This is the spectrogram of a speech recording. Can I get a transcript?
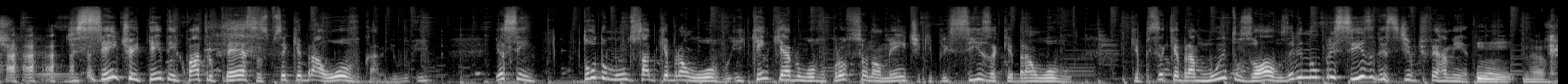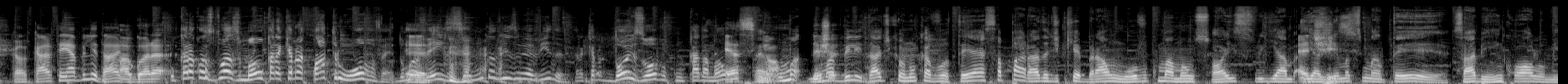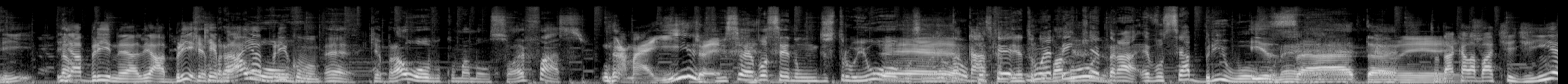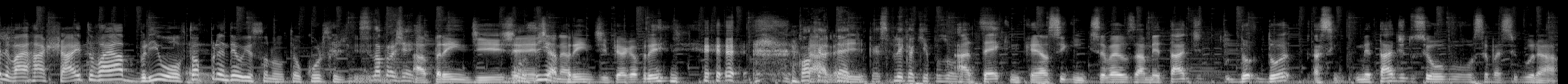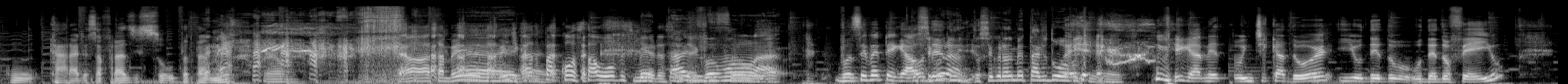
de 184 peças pra você quebrar ovo, cara. E, e- e assim, todo mundo sabe quebrar um ovo. E quem quebra um ovo profissionalmente, que precisa quebrar um ovo, que precisa quebrar muitos ovos, ele não precisa desse tipo de ferramenta. Hum, Não, o cara tem habilidade. agora, O cara com as duas mãos, o cara quebra quatro ovos, velho, de uma É. vez. Assim, eu nunca vi isso na minha vida. O cara quebra dois ovos com cada mão. é assim, É, ó. uma, deixa, uma habilidade que eu nunca vou ter é essa parada de quebrar um ovo com uma mão só e, e a, É e a gema se manter, sabe, incólume. E, e abrir, né? Ali, abrir, quebrar, e o abrir ovo, como. É, quebrar o ovo com uma mão só é fácil. Não, mas aí, já é. Difícil é você não destruir o ovo, É. você não Não, jogar casca porque dentro não do é bem quebrar, é você abrir o ovo, né? Exatamente. Tu dá aquela batidinha, ele vai rachar e tu vai abrir o ovo. Tu aprendeu isso no teu curso de. Ensina pra gente. Aprendi, gente. Cozinha, né? aprendi, pior que aprendi. Qual que é a aí. técnica? Explica aqui pros ouvintes. A técnica é o seguinte: você vai usar metade do, do- Assim, metade do seu ovo você vai segurar com. Caralho, essa frase solta também. Ela tá bem, tá bem indicado pra coçar o ovo esquerdo. Assim, Metade né? do- Vamos lá. Você vai pegar Tô o segurando, dedo. tô segurando metade do ovo aqui. pegar me- o indicador e o dedo, o dedo feio,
